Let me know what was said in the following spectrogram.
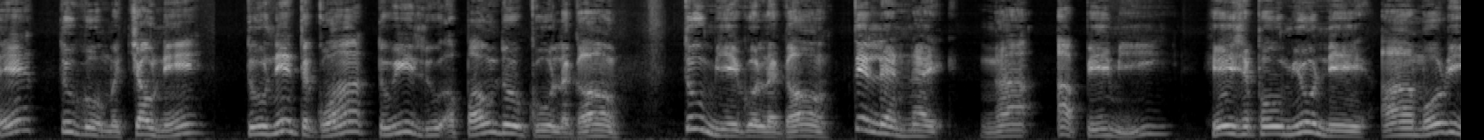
လည်းသူကိုမကြောက်နှင့်သူနှင့်တကွာသူ၏လူအပေါင်းတို့ကို၎င်းသူ့မြေကို၎င်းတစ်လက်၌ငါအပ်ပေးမည် ဟေရှပုံမြို့နေ အာမောရိ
